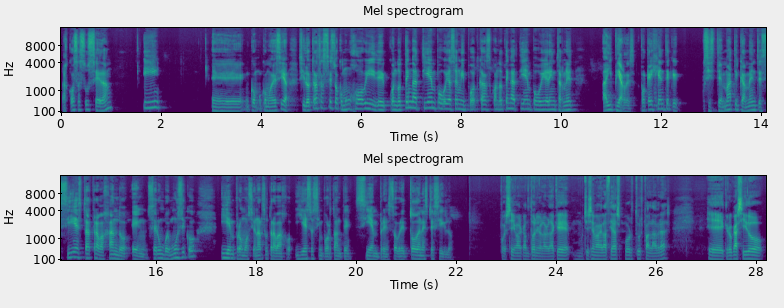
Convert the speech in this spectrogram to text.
las cosas sucedan. Y eh, como, como, decía, si lo tratas eso como un hobby, de cuando tenga tiempo voy a hacer mi podcast, cuando tenga tiempo voy a ir a internet, ahí pierdes, porque hay gente que sistemáticamente sí está trabajando en ser un buen músico, y en promocionar su trabajo. Y eso es importante siempre, sobre todo en este siglo. Pues sí, Marco Antonio, la verdad que muchísimas gracias por tus palabras. Eh, creo que ha sido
